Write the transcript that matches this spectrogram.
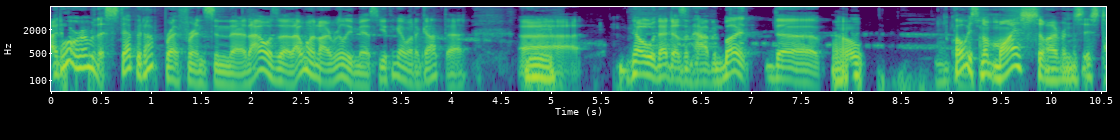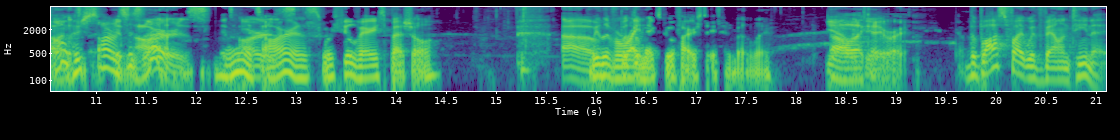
I don't remember the Step It Up reference in there. That was a that one I really missed. You think I would have got that? Uh, no, that doesn't happen. But the Oh, Oh, it's not my sirens this time. it's- Whose sirens it's is that? ours. It's no, ours. it's ours. We feel very special. Um, we live right the- next to a fire station, by the way. Yeah, oh, okay, do. right. The boss fight with Valentina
